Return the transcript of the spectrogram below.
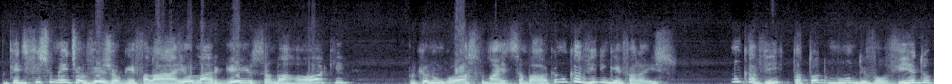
porque dificilmente eu vejo alguém falar, ah, eu larguei o samba rock porque eu não gosto mais de samba rock. Eu nunca vi ninguém falar isso. Nunca vi, está todo mundo envolvido,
